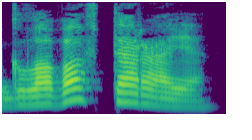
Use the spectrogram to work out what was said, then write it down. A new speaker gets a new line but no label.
Глава вторая.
